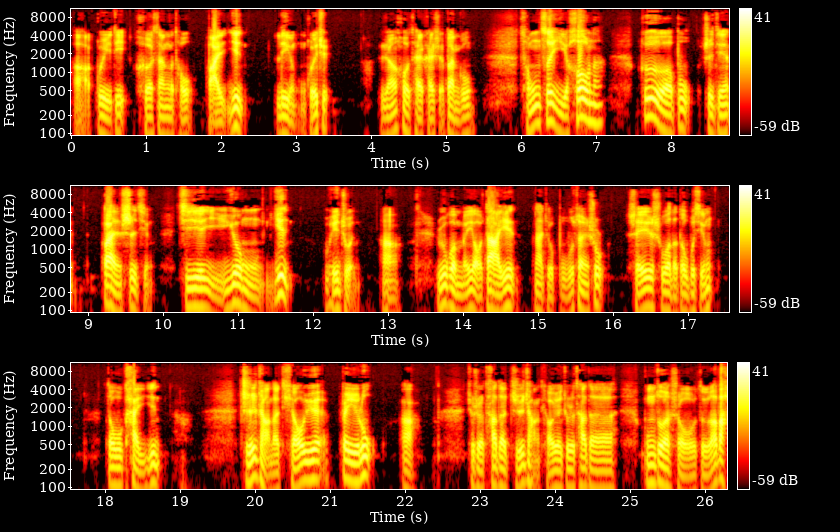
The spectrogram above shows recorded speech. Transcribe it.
啊，跪地磕三个头，把印领回去，然后才开始办公。从此以后呢，各部之间办事情皆以用印为准啊。如果没有大印，那就不算数，谁说的都不行，都看印。执掌的条约备录啊，就是他的执掌条约，就是他的工作守则吧。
